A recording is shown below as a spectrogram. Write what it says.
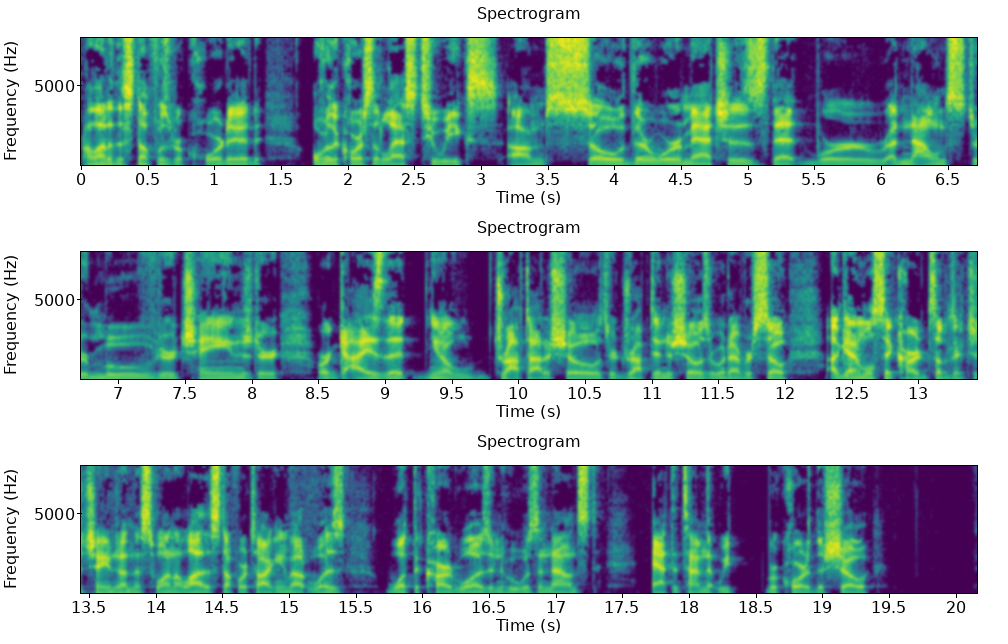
a lot of the stuff was recorded over the course of the last two weeks. Um, so there were matches that were announced or moved or changed or or guys that you know dropped out of shows or dropped into shows or whatever. So again, we'll say card subject to change on this one. A lot of the stuff we're talking about was what the card was and who was announced at the time that we recorded the show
